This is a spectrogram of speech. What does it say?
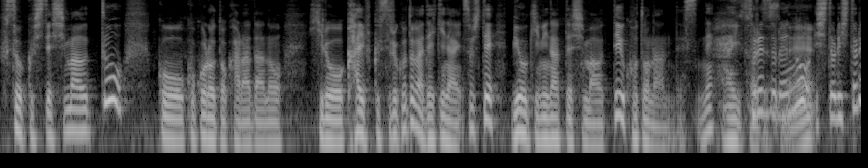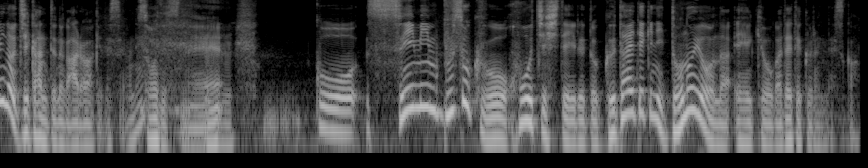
不足してしまうとこう心と体の疲労を回復することができない。そして病気になってしまうっていうことなんですね。はい、それぞれの一人一人の時間っていうのがあるわけですよね。そうですね、うん、こう睡眠不足を放置していると具体的にどのような影響が出てくるんですか？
